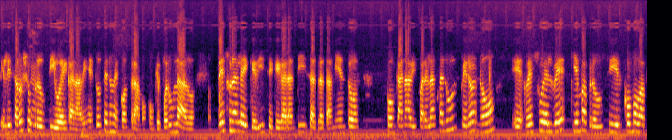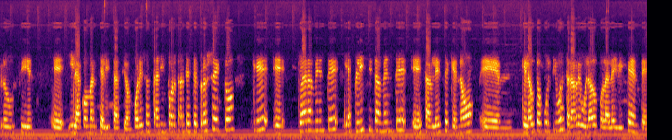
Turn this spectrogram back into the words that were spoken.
el desarrollo productivo del cannabis. Entonces nos encontramos con que por un lado es una ley que dice que garantiza tratamientos con cannabis para la salud, pero no eh, resuelve quién va a producir, cómo va a producir, eh, y la comercialización. Por eso es tan importante este proyecto que eh, claramente y explícitamente establece que no que el autocultivo estará regulado por la ley vigente.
